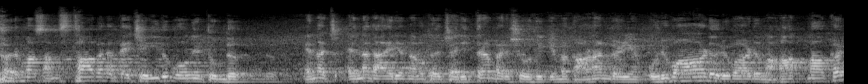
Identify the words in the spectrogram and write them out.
ധർമ്മ സംസ്ഥാപനത്തെ ചെയ്തു പോന്നിട്ടുണ്ട് എന്ന എന്ന കാര്യം നമുക്ക് ചരിത്രം പരിശോധിക്കുമ്പോൾ കാണാൻ കഴിയും. ഒരുപാട് ഒരുപാട് മഹാത്മാക്കൾ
